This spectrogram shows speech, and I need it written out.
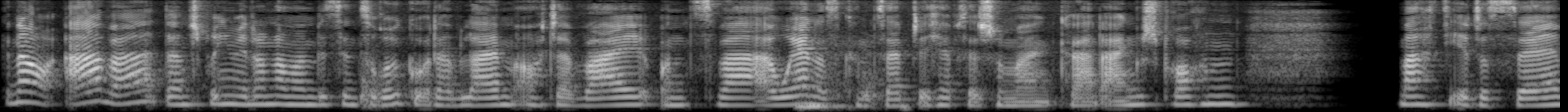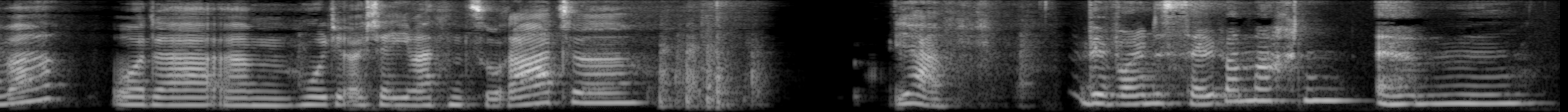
genau, aber dann springen wir doch noch mal ein bisschen zurück oder bleiben auch dabei und zwar Awareness-Konzepte. Ich habe es ja schon mal gerade angesprochen. Macht ihr das selber oder ähm, holt ihr euch da jemanden zu Rate? Ja. Wir wollen es selber machen. Ähm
